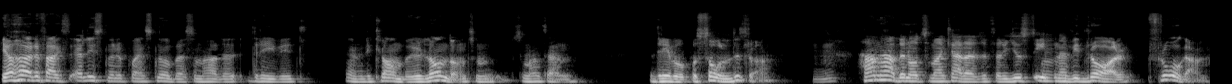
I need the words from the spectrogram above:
Jag hörde faktiskt, jag lyssnade på en snubbe som hade drivit en reklambyrå i London som, som han sen drev upp och sålde tror jag. Mm. Han hade något som han kallade för just innan vi drar frågan.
